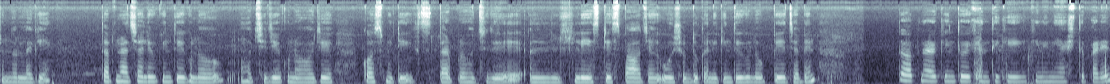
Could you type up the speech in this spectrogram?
সুন্দর লাগে। তো আপনারা চাইলেও কিন্তু এগুলো হচ্ছে যে কোনো যে কসমেটিক্স তারপর হচ্ছে যে লেস টেস পাওয়া যায় ওই সব দোকানে কিন্তু এগুলো পেয়ে যাবেন। তো আপনারা কিন্তু এখান থেকেই কিনে নিয়ে আসতে পারেন।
